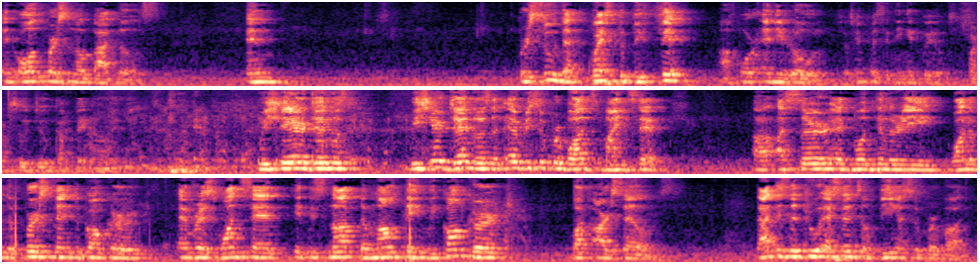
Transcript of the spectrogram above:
and all personal battles. And pursue that quest to be fit uh, for any role. So, syempre, siningit ko yung Park Soo-joon campaign namin. we share Geno's, we share Geno's and every super bonds mindset. Uh, as Sir Edmund Hillary, one of the first men to conquer Everest, once said, "It is not the mountain we conquer, but ourselves." That is the true essence of being a super bond.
